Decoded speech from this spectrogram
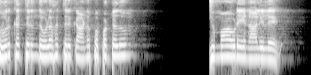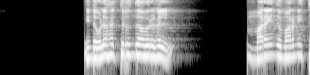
சுவர்க்கத்திருந்த உலகத்திற்கு அனுப்பப்பட்டதும் ஜும்மாவுடைய நாளிலே. இந்த உலகத்திலிருந்து அவர்கள் மறைந்து மரணித்த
